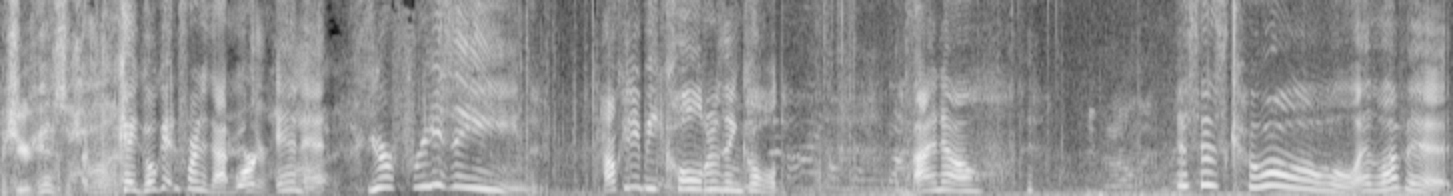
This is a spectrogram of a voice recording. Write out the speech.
Actually, your hands are hot. Okay, go get in front of that Your or hands are in hot. it. You're freezing. How can you be colder than cold? I know. This is cool. I love it.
